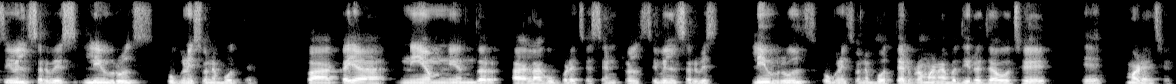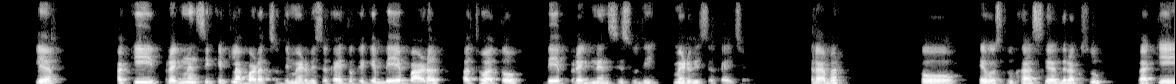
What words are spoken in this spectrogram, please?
civil service leave rules ઓગણીસો ને બોતેર તો આ કયા નિયમની અંદર આ લાગુ પડે છે? Central civil service leave rules ઓગણીસો ને બોતેર પ્રમાણે આ બધી રજાઓ છે એ મળે છે. ક્લિયર બાકી પ્રેગ્નન્સી કેટલા બાળક સુધી મેળવી શકાય? તો કે બે બાળક અથવા તો બે પ્રેગ્નન્સી સુધી મેળવી શકાય છે. બરાબર? તો એ વસ્તુ ખાસ યાદ રાખશું. બાકી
